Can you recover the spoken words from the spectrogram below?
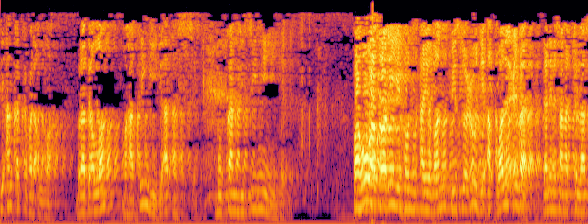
diangkat kepada Allah. Berarti Allah maha tinggi di atas, bukan di sini. Fahuwa qarihun aydan fi su'udi aqwalil ibad. Dan ini sangat jelas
